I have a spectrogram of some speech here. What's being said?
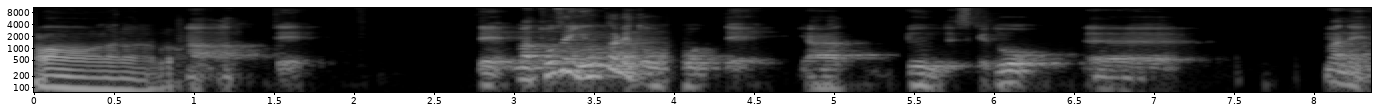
のがあなるほどあって、で、まあ、当然良かれと思ってやるんですけど、えー、まあね、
